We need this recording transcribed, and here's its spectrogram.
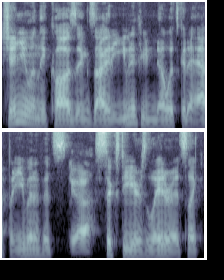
genuinely cause anxiety. Even if you know what's going to happen, even if it's yeah. 60 years later, it's like,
